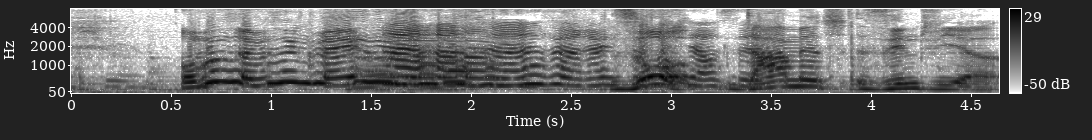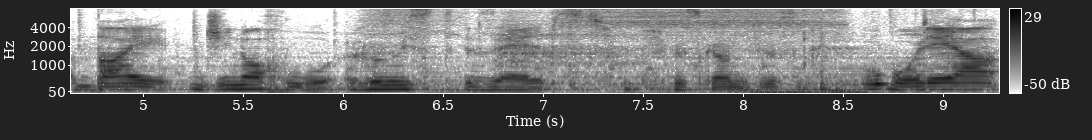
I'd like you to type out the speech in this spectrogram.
Verstehe. Oh, das ist ein bisschen crazy. So, damit sind wir bei Jinochu höchst selbst. Ich will es gar nicht wissen. Oh boy. Der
